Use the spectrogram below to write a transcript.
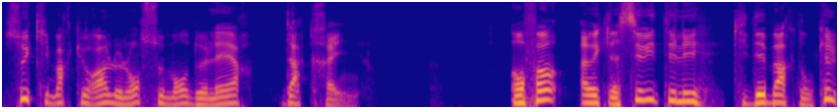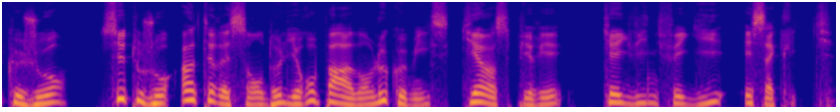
ce qui marquera le lancement de l'ère Dark Reign. Enfin, avec la série télé qui débarque dans quelques jours, c'est toujours intéressant de lire auparavant le comics qui a inspiré Kevin Feige et sa clique.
